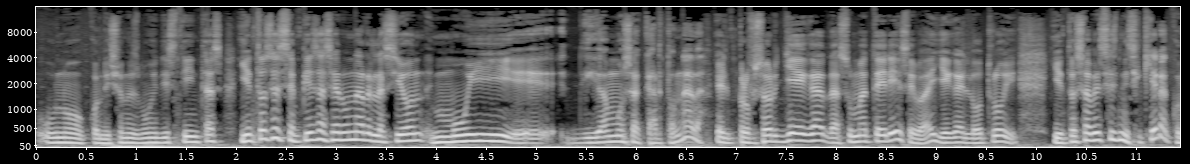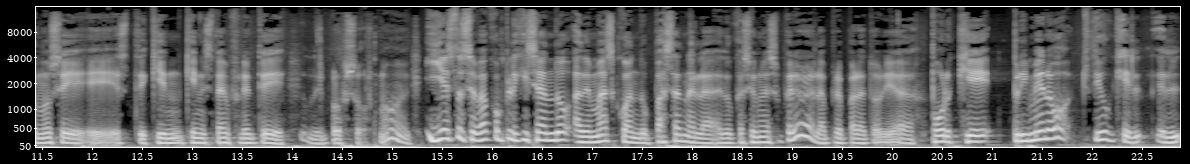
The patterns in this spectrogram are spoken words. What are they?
uno condiciones muy distintas y entonces se empieza a hacer una relación muy, eh, digamos, acartonada. El profesor llega, da su materia y se va y llega el otro y, entonces a veces ni siquiera conoce este quién, quién está enfrente del profesor, ¿no? Y esto se va complejizando además cuando pasan a la educación superior, a la preparatoria, porque primero, digo que el,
